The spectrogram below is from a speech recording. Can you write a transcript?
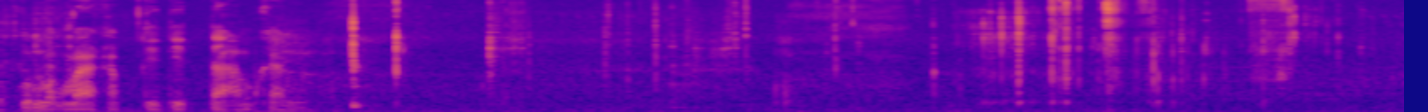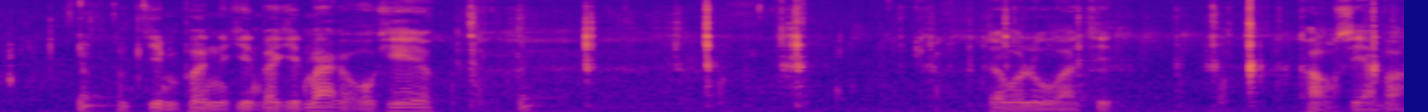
อบคุณมากๆครับที่ติดตามกัน น้ำจิ้มเพิ่นกินไปกินมากก็โอเคอยู่จะบ่รู้ว่าจิท้องเสียป่ะ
